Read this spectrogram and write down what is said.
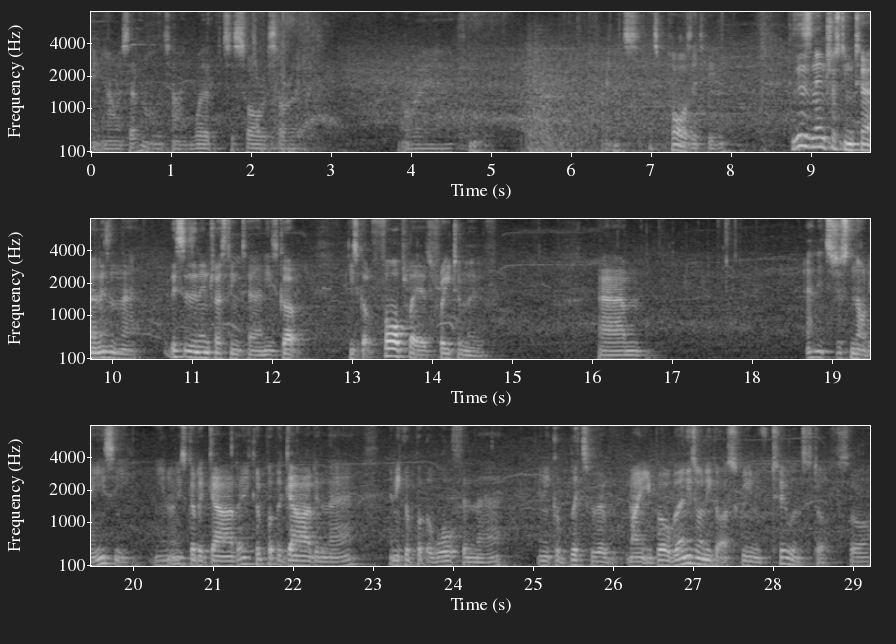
hitting armor seven all the time, whether it's a Saurus or a or a. Right, let's let's pause it here. because This is an interesting turn, isn't there? This is an interesting turn. He's got he's got four players free to move. Um, and it's just not easy. You know, he's got a guard. He could put the guard in there, and he could put the wolf in there, and he could blitz with a mighty blow. But then he's only got a screen of two and stuff. So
